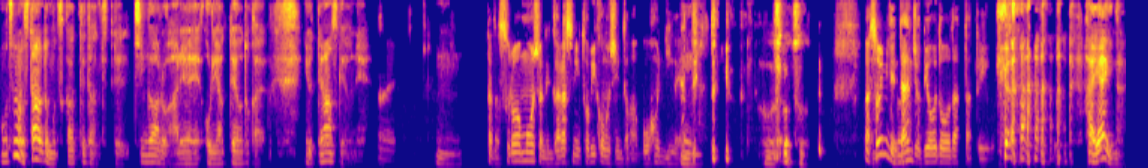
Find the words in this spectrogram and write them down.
もちろんスタントも使ってたって言って、チンガールあれ、俺やったよとか言ってますけどね。はいうん。ただ、スローモーションでガラスに飛び込むシーンとかご本人がやってる。そうそうそう。まあ、そういう意味で男女平等だったという。早いな。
